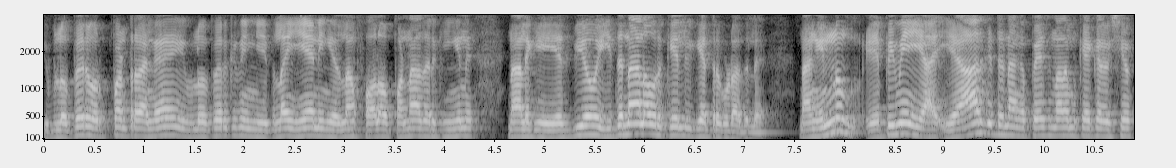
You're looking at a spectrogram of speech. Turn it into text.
இவ்வளோ பேர் ஒர்க் பண்ணுறாங்க இவ்வளோ பேருக்கு நீங்கள் இதெல்லாம் ஏன் நீங்கள் இதெல்லாம் ஃபாலோ பண்ணாத இருக்கீங்கன்னு நாளைக்கு எஸ்பிஓவை இதனால் ஒரு கேள்வி கேட்டக்கூடாதுல்ல நாங்கள் இன்னும் எப்பயுமே யா- யார்கிட்ட நாங்கள் பேசினாலும் கேட்குற விஷயம்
